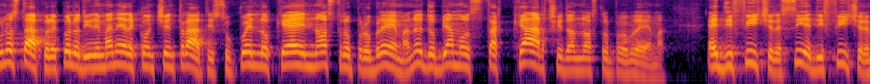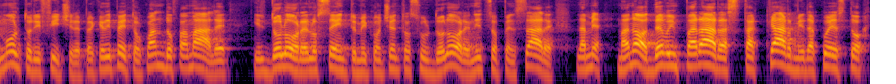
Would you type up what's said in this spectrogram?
Un ostacolo è quello di rimanere concentrati su quello che è il nostro problema. Noi dobbiamo staccarci dal nostro problema. È difficile, sì, è difficile, molto difficile, perché ripeto, quando fa male il dolore lo sento e mi concentro sul dolore, inizio a pensare, mia... ma no, devo imparare a staccarmi da questo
